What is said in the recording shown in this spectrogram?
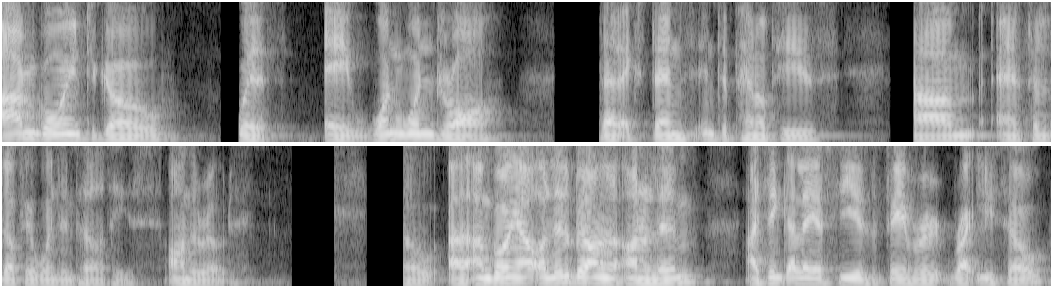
I'm going to go with a 1 1 draw that extends into penalties, um, and Philadelphia wins in penalties on the road. So uh, I'm going out a little bit on a, on a limb. I think LAFC is the favorite, rightly so.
